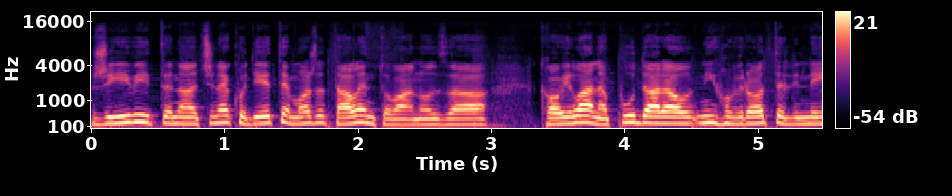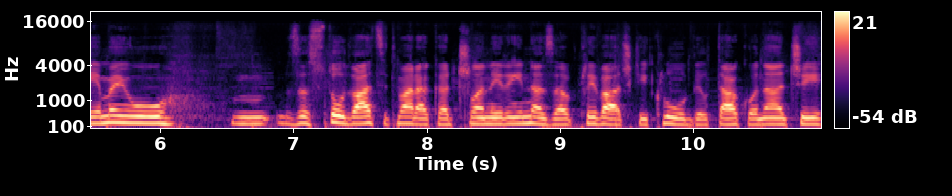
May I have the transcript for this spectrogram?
živite. Znači, neko dijete je možda talentovano za, kao Ilana Pudar, ali njihovi roditelji nemaju za 120 maraka članarina za plivački klub ili tako. Znači,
